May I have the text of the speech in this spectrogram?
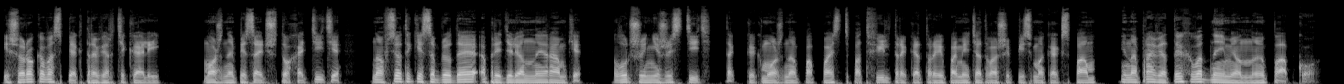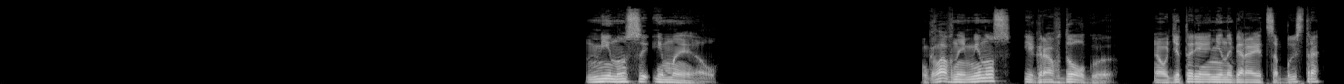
и широкого спектра вертикалей. Можно писать, что хотите, но все-таки соблюдая определенные рамки. Лучше не жестить, так как можно попасть под фильтры, которые пометят ваши письма как спам и направят их в одноименную папку. Минусы email. Главный минус — игра в долгую. Аудитория не набирается быстро,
